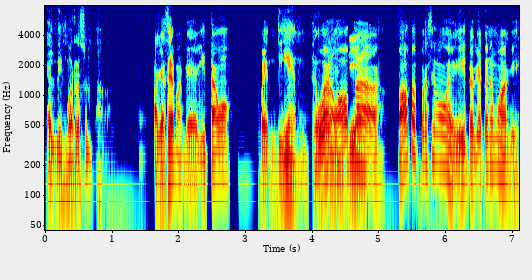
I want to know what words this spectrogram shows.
el mismo resultado que sepan que aquí estamos pendientes. Bueno, vamos, para, vamos para el próximo jueguito. ¿Qué tenemos aquí?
